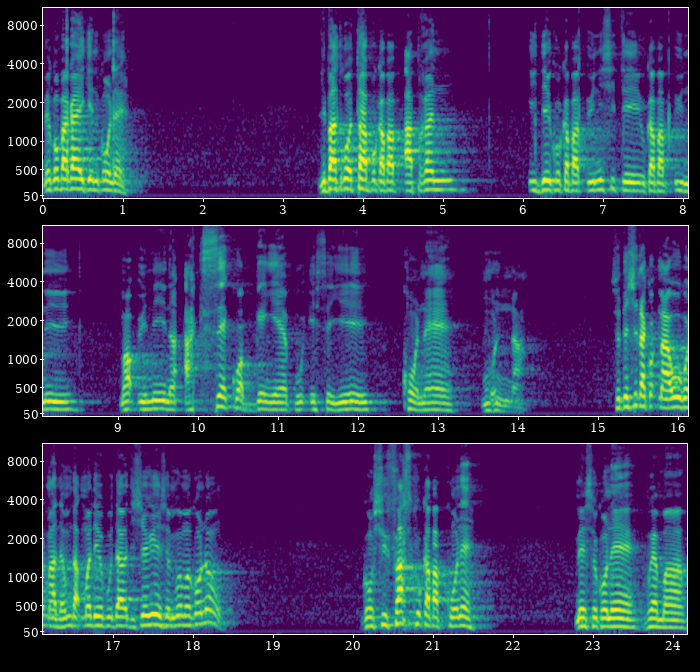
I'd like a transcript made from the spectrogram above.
mais qu'on bagage qu'on connaît. Il n'est pas trop tard pour capable apprendre idée qu'on capable unicité, ou capable unir, m'a uni dans accès qu'on gagner pour essayer connaître monde là. C'était chez la côte Marou, côte madame, m'a demandé pour dire chérie, c'est vraiment qu'on Gon surface qu'on capable connaître. Mais ce qu'on est vraiment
